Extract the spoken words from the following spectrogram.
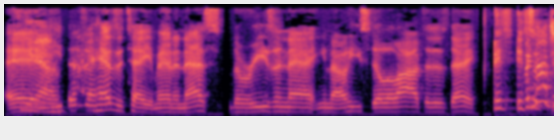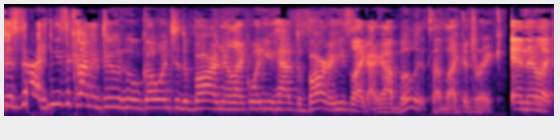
And Yeah. he doesn't hesitate, man. And that's the reason that you know he's still alive to this day. It's, it's But not just that. He's the kind of dude who'll go into the bar and they're like, "What do you have to barter?" He's like, "I got bullets. I'd like a drink." And they're like,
